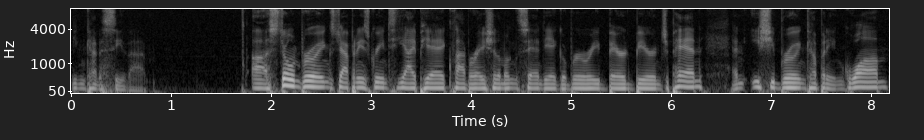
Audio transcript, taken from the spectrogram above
you can kind of see that. Uh, Stone Brewing's Japanese Green Tea IPA collaboration among the San Diego Brewery, Baird Beer in Japan, and Ishii Brewing Company in Guam.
